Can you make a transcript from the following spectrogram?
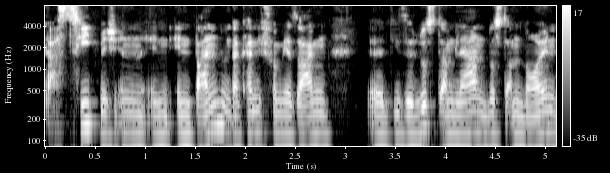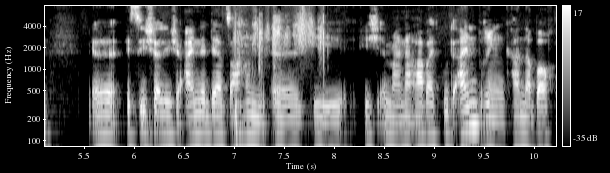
das zieht mich in, in, in Bann und da kann ich von mir sagen, äh, diese Lust am Lernen, Lust am Neuen äh, ist sicherlich eine der Sachen, äh, die ich in meiner Arbeit gut einbringen kann, aber auch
